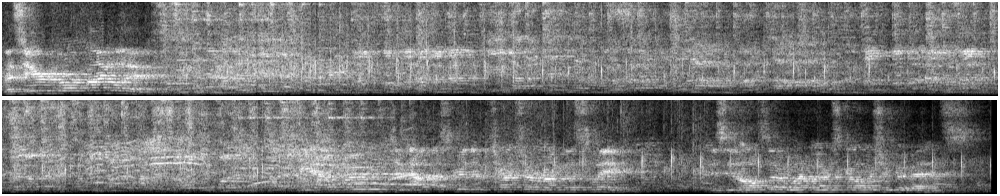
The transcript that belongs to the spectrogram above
Let's hear it for our finalists. We now move to Novice Rhythm Cha-Cha Rumba Swing. This is also one of our scholarship events.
